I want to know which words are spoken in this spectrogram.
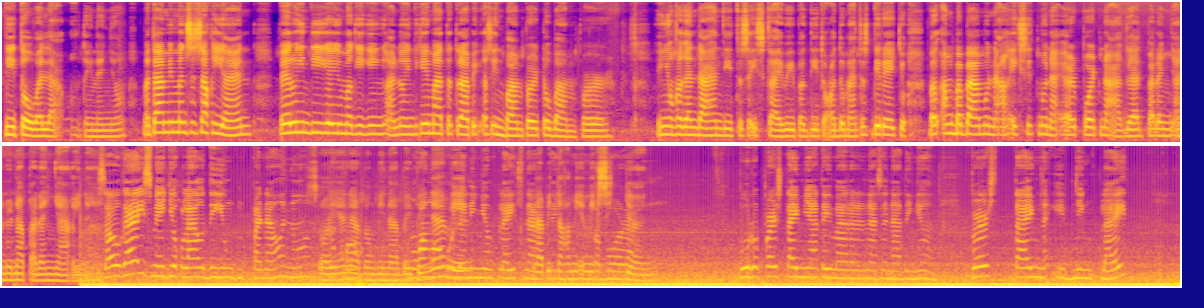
Dito, wala. Tingnan nyo. Matami man sasakyan, pero hindi kayo magiging, ano, hindi kayo mata-traffic as in bumper to bumper. Yun yung kagandahan dito sa Skyway pag dito ka dumaan. Tapos diretso, pag ang baba mo na, ang exit mo na, airport na agad, para ano na, paranyaki na. So guys, medyo cloudy yung panahon, no? So ayan, habang binabaybay namin. Mukhang yung flight natin. Lapit na kami Pabora. dyan. Puro first time yata yung mararanasan natin yun. First time na evening flight.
